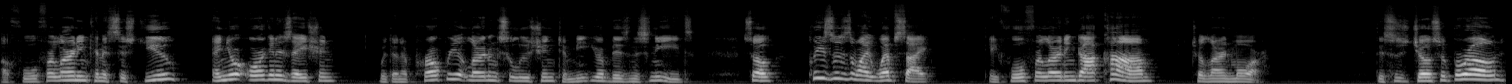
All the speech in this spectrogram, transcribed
A Fool for Learning can assist you and your organization with an appropriate learning solution to meet your business needs. So please visit my website, afoolforlearning.com, to learn more. This is Joseph Barone,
